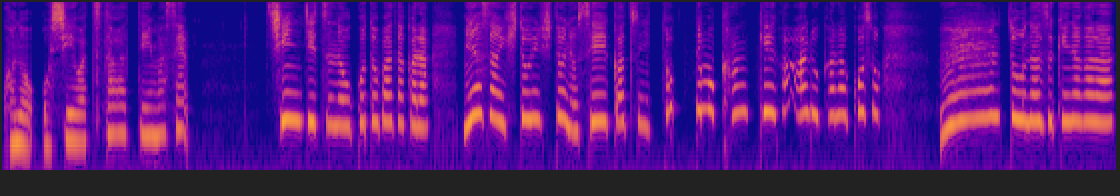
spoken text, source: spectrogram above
この教えは伝わっていません。真実のお言葉だから皆さん一人一人の生活にとっても関係があるからこそうーんとうなずきながら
